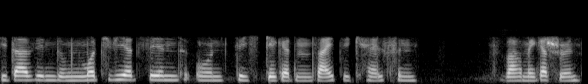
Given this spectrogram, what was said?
die da sind und motiviert sind und sich gegenseitig helfen. Es war mega schön.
